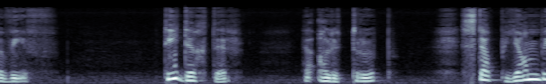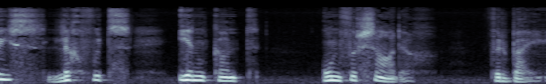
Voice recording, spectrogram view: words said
geweef. Die digter, 'n allotroop, stap jambies ligvoets eenkant onversadig verby.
